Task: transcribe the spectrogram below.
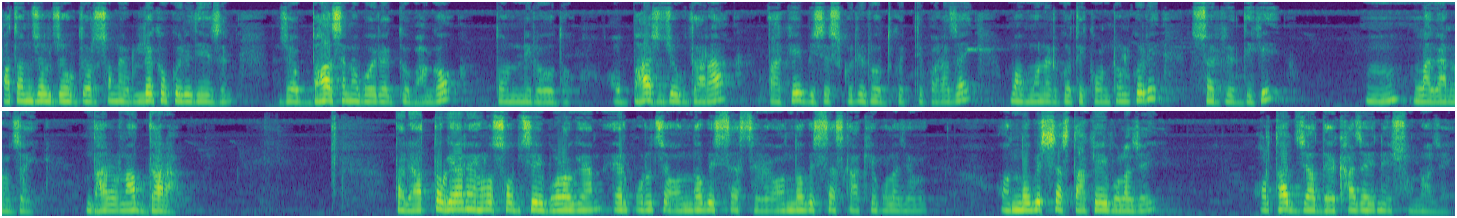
পতঞ্জল যোগ দর্শনে উল্লেখ করে দিয়েছেন যে অভ্যাস এন বৈরাগ্য ভাঙ্গ তন্নিরোধ। অভ্যাস যোগ দ্বারা তাকে বিশেষ করে রোধ করতে পারা যায় বা মনের গতি কন্ট্রোল করে শরীরের দিকে লাগানো যায় ধারণার দ্বারা। তাহলে আত্মজ্ঞানে হলো সবচেয়ে বড় জ্ঞান, এরপর হচ্ছে অন্ধবিশ্বাস। ছেড়ে অন্ধবিশ্বাস কাকে বলা যাবে অন্ধবিশ্বাস তাকেই বলা যায়। অর্থাৎ যা দেখা যায় না, শোনা যায়।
